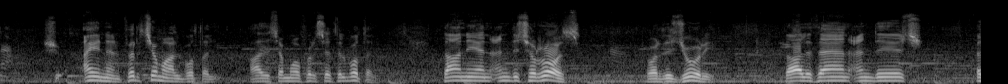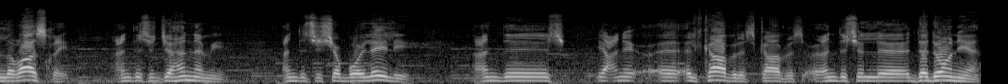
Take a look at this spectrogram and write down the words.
نعم. عينا فرشة مال البطل هذه يسموها فرشة البطل. ثانيا عندك الروز ورد الجوري ثالثا عندك الراسقي. عندك الجهنمي. عندك الشبوي ليلي عندك يعني آه، الكابرس كابرس عندك الددونيا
